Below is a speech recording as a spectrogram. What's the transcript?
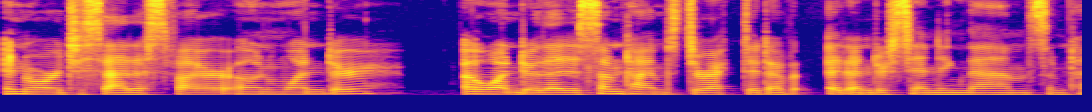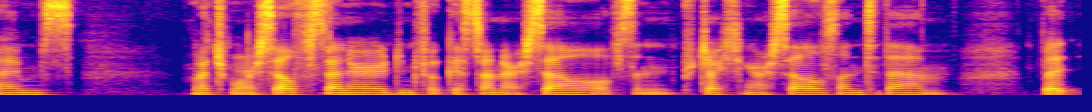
in order to satisfy our own wonder, a wonder that is sometimes directed at understanding them, sometimes much more self centered and focused on ourselves and projecting ourselves onto them. But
